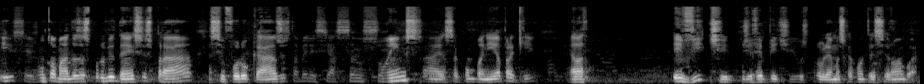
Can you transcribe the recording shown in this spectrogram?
e sejam tomadas as providências para, se for o caso, estabelecer as sanções a essa companhia para que ela evite de repetir os problemas que aconteceram agora.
